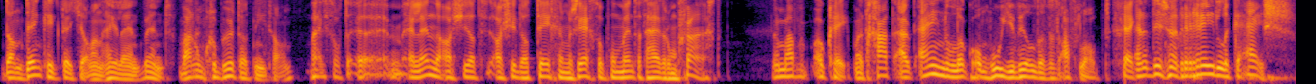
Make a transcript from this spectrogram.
Dan denk ik dat je al een heel eind bent. Waarom gebeurt dat niet, Han? Maar het is toch de, eh, ellende als je, dat, als je dat tegen hem zegt op het moment dat hij erom vraagt. Nou, maar oké, maar het gaat uiteindelijk om hoe je wil dat het afloopt. Kijk. en het is een redelijke eis.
